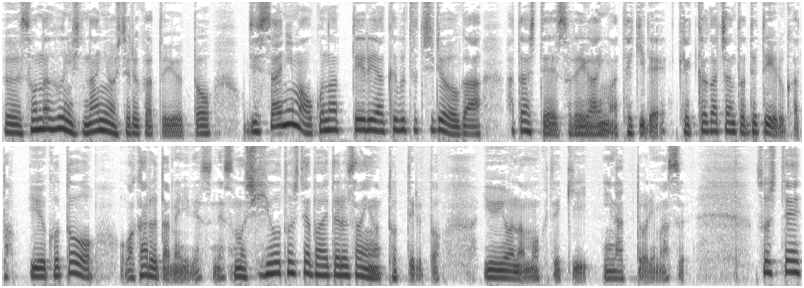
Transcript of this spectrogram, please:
る。そんな風にして何をしてるかというと、実際に今行っている薬物治療が果たしてそれが今適で結果がちゃんと出ているかということを分かるためにですね、その指標としてバイタルサインを取っているというような目的になっております。そして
